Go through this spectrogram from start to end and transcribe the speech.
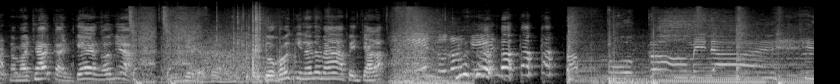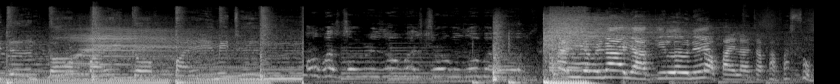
ติธรรมชาติกลันแกล้งแล้วเนี่ยไม่ใช่เดี๋ยวก่อนตัวเขาไม่กินแล้วนะแม่เป็นจานละกินหนูต้องกินตัวก็ไม่ได้เดินต่อไปก็ไปไม่ถึงไอ้เฮียไม่น่าอยากกินเลยวันนี้ต่อไปเราจะผสม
